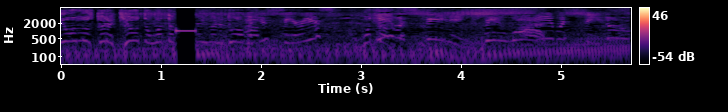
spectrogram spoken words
you almost could have killed him. What the f- are you gonna do about Are you serious? What he the- was speeding. Speeding what? He was speeding.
